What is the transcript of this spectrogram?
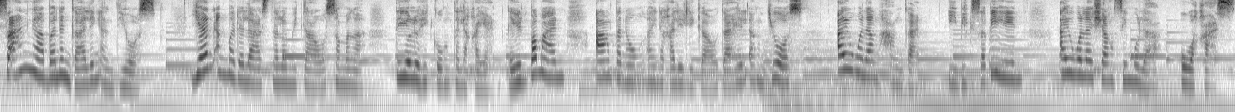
Saan nga ba nanggaling ang Diyos? Yan ang madalas na lumitaw sa mga teolohikong talakayan. Gayunpaman, ang tanong ay nakaliligaw dahil ang Diyos ay walang hanggan. Ibig sabihin ay wala siyang simula o wakas.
